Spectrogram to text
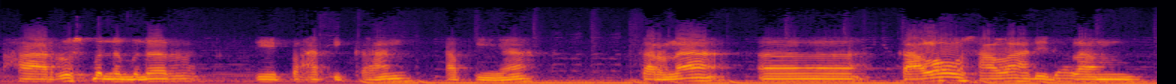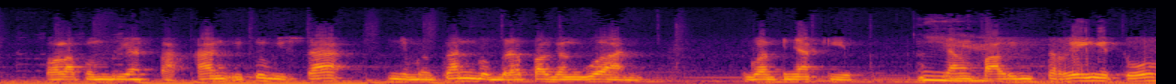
harus benar-benar diperhatikan sapinya karena eh, kalau salah di dalam pola pemberian pakan itu bisa menyebabkan beberapa gangguan gangguan penyakit Iya. yang paling sering itu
